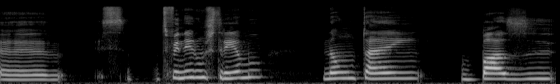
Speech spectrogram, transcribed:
Uh, defender um extremo não tem base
